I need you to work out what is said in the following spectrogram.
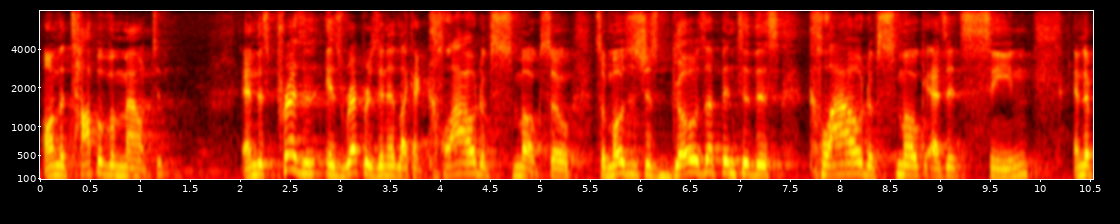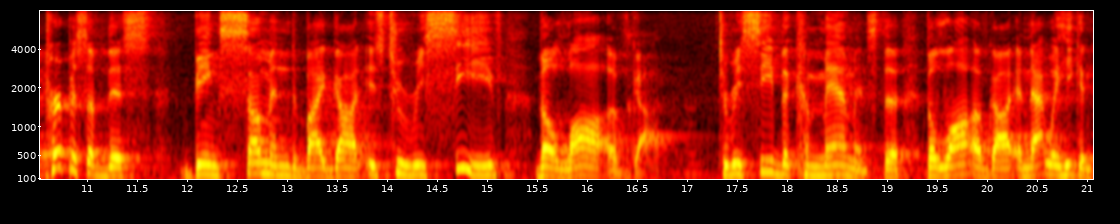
on the top of a mountain. And this presence is represented like a cloud of smoke. So, so Moses just goes up into this cloud of smoke as it's seen. And the purpose of this being summoned by God is to receive the law of God to receive the commandments, the, the law of God, and that way he can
